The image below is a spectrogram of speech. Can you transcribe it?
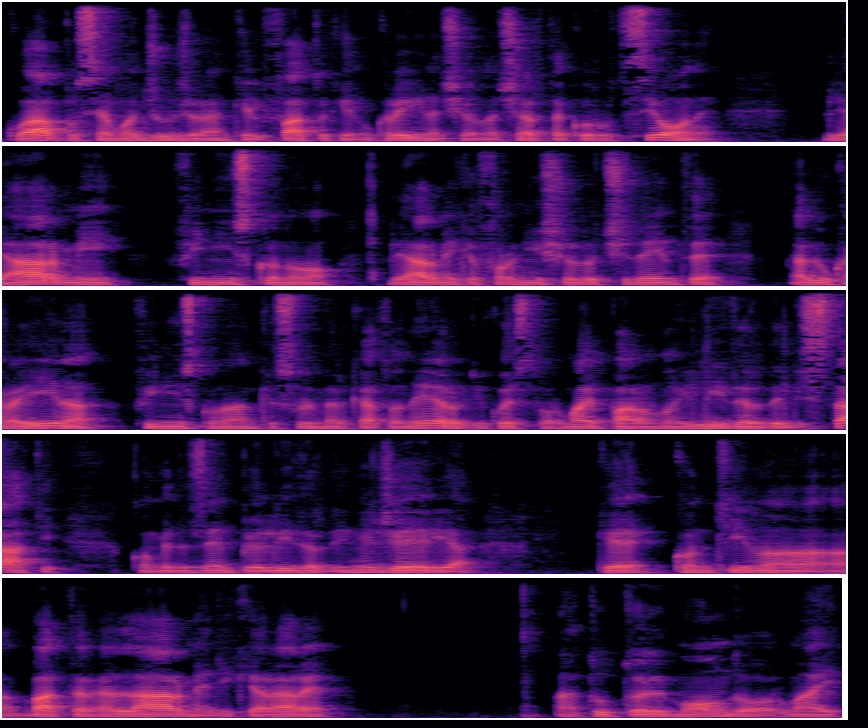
qua possiamo aggiungere anche il fatto che in Ucraina c'è una certa corruzione, le armi finiscono, le armi che fornisce l'Occidente all'Ucraina finiscono anche sul mercato nero, di questo ormai parlano i leader degli stati, come ad esempio il leader di Nigeria, che continua a battere allarme, a dichiarare a tutto il mondo ormai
